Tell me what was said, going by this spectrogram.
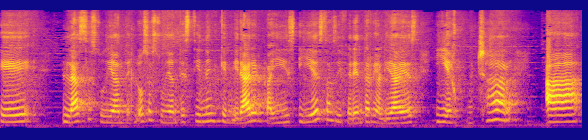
que las estudiantes, los estudiantes tienen que mirar el país y estas diferentes realidades y escuchar a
